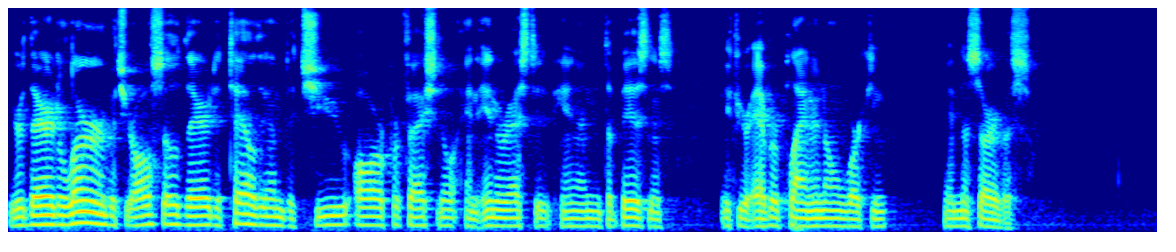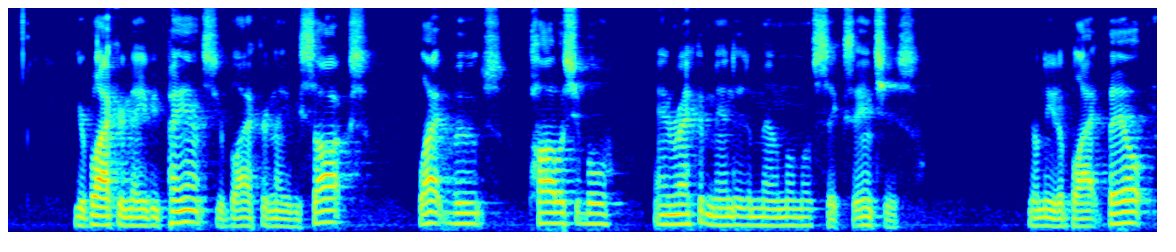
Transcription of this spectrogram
You're there to learn, but you're also there to tell them that you are professional and interested in the business if you're ever planning on working in the service your black or navy pants, your black or navy socks, black boots, polishable, and recommended a minimum of six inches. You'll need a black belt,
